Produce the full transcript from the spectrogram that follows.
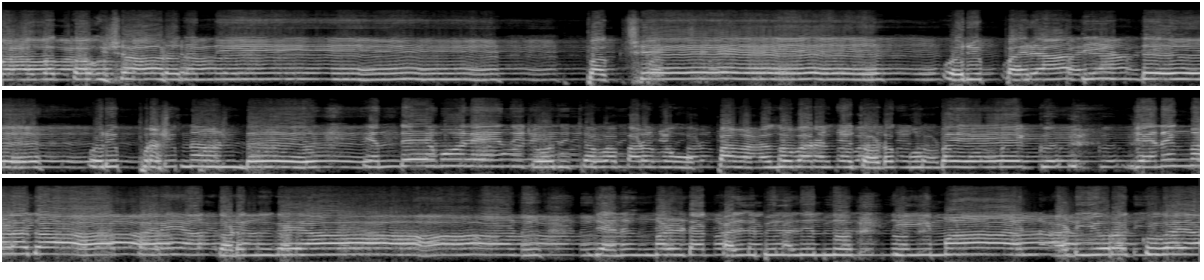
വളവൊക്കെ ഉഷാറ് തന്നെ. പക്ഷേ ഒരു പരാതിയുണ്ട് ഒരു പ്രശ്നമുണ്ട്. എന്തേ മോനെ എന്ന് ചോദിച്ചപ്പോ പറഞ്ഞു ഉപ്പ അത് പറഞ്ഞു തുടങ്ങുമ്പോഴേക്ക് ജനങ്ങളതാ കരയാൻ തുടങ്ങുകയാണ്. ജനങ്ങളുടെ കൽവിൽ നിന്ന് ഈമാൻ അടിയുറക്കുകയാണ്.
